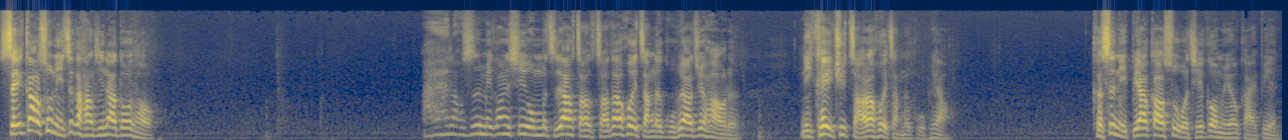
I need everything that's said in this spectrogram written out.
谁告诉你这个行情叫多头？哎，老师没关系，我们只要找找到会涨的股票就好了。你可以去找到会涨的股票，可是你不要告诉我结构没有改变。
